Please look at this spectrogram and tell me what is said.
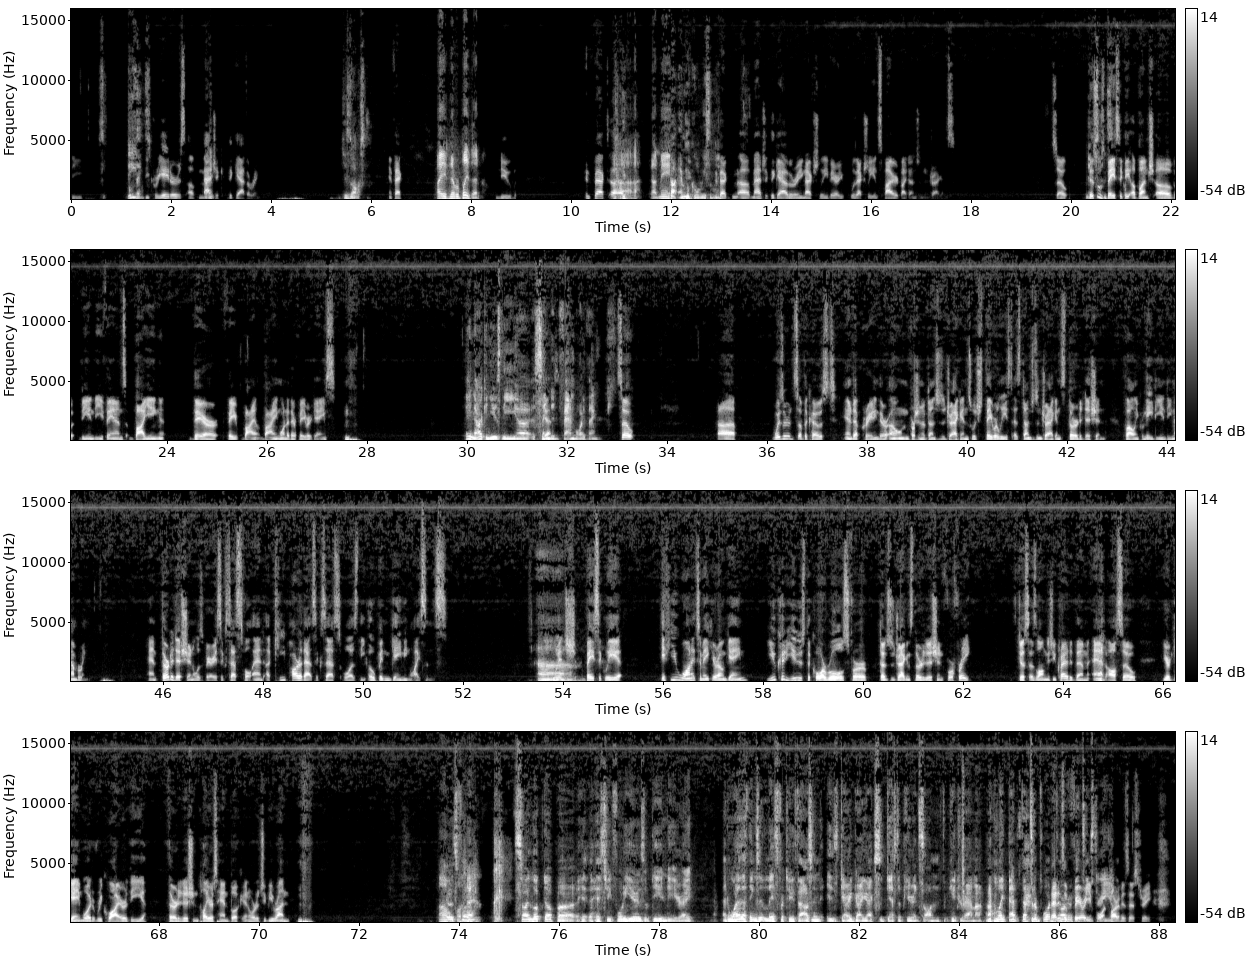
the the creators of Magic: The Gathering. which is awesome. In fact, I have never played that. noob. In fact, uh, not me. got Emrakul in fact, uh, Magic the Gathering actually very was actually inspired by Dungeons and Dragons. So this was basically a bunch of D and D fans buying their fav- buy- buying one of their favorite games. Hey, now I can use the uh, ascended Yes. fanboy thing. So, uh, Wizards of the Coast ended up creating their own version of Dungeons and Dragons, which they released as Dungeons and Dragons Third Edition, following from AD&D numbering. And Third Edition was very successful, and a key part of that success was the open gaming license, Uh, which basically, if you wanted to make your own game, you could use the core rules for Dungeons and Dragons Third Edition for free, just as long as you credited them, and also your game would require the Third Edition Player's Handbook in order to be run. Oh, It's well, funny. So I looked up uh, a history, 40 years of D&D, right? And one of the things it lists for 2000 is Gary Gygax's guest appearance on Futurama. And I'm like, that's that's an important That is part a of very its history. important part of his history,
